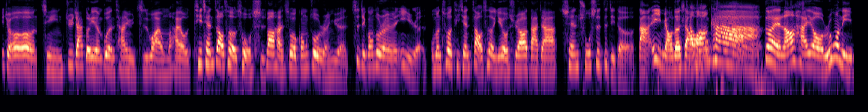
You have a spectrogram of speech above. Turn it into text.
一九二二，请居家隔离人不能参与之外，我们还有提前造册的措施，包含所有工作人员、市级工作人员、艺人，我们除了提前造册，也有需要大家先出示自己的打疫苗的小黄卡。对，然后还有，如果你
